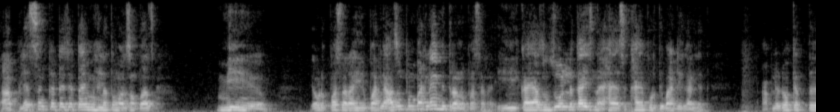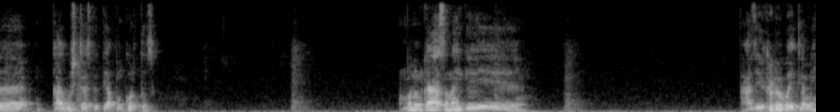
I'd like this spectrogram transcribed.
आपल्याच संकटाच्या टायमिंगला तुम्हाला सांगतो आज मी एवढं पसारा हे भरला अजून पण भरलाय मित्रांनो पसारा. ही काय अजून जोडलं काहीच नाही. हाय असं खायापुरते भांडी काढल्यात आपल्या डोक्यात काय गोष्टी असतात ते आपण करतोच. म्हणून काय असं नाही की आज एक व्हिडिओ बघितला मी.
